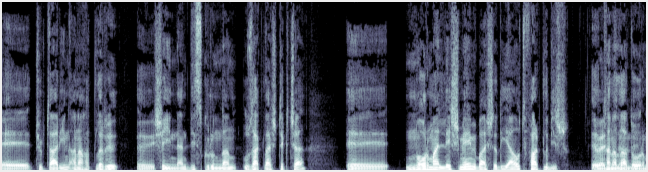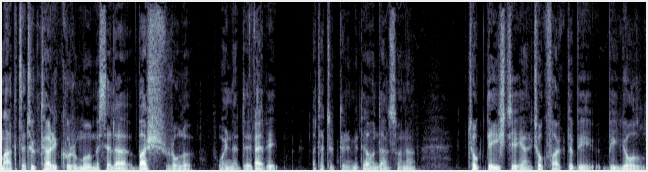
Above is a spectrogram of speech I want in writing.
e, Türk tarihin ana hatları e, şeyinden diskurundan uzaklaştıkça e, normalleşmeye mi başladı yahut farklı bir e, Evet, kanala yani doğru mu aktı? Türk Tarih Kurumu mesela baş rolü oynadı. Tabii Atatürk döneminde ondan sonra çok değişti yani çok farklı bir bir yol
